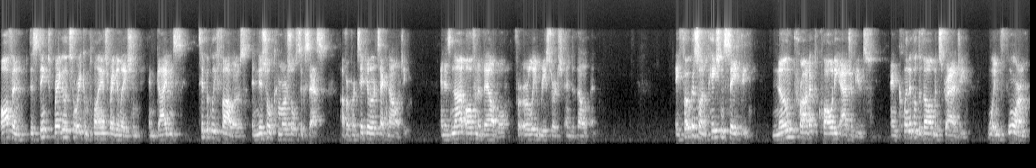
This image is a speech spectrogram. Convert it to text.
Often, distinct regulatory compliance regulation and guidance typically follows initial commercial success of a particular technology and is not often available for early research and development. A focus on patient safety, known product quality attributes, and clinical development strategy will inform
